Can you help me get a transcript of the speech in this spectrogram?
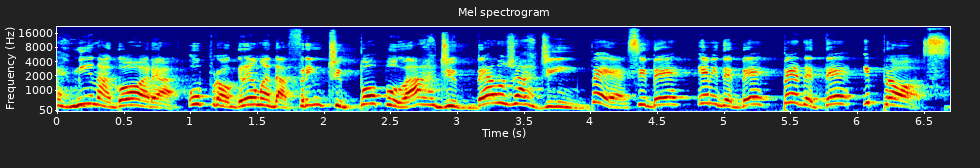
Termina agora o programa da Frente Popular de Belo Jardim. PSB, MDB, PDT e PROS.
